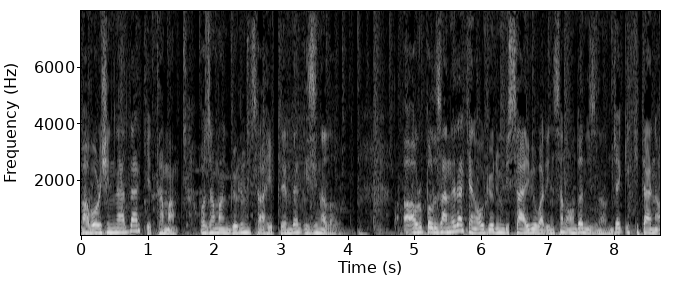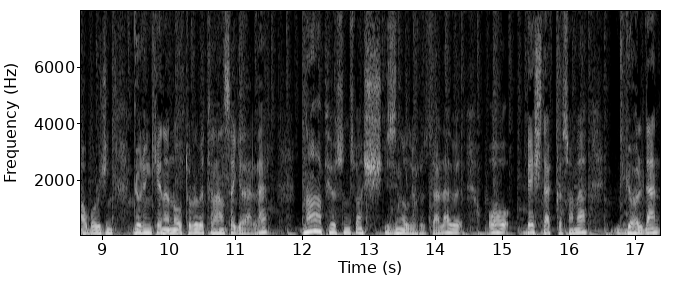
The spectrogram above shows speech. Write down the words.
Aborjinler der ki tamam o zaman gölün sahiplerinden izin alalım. Avrupalı zannederken o gölün bir sahibi var insan ondan izin alınacak. İki tane aborjin gölün kenarına oturur ve transa girerler ne yapıyorsunuz falan Şş, izin alıyoruz derler ve o 5 dakika sonra gölden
